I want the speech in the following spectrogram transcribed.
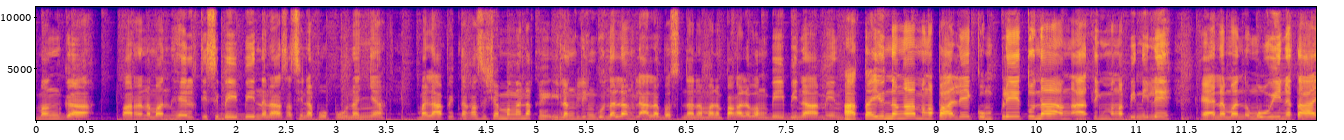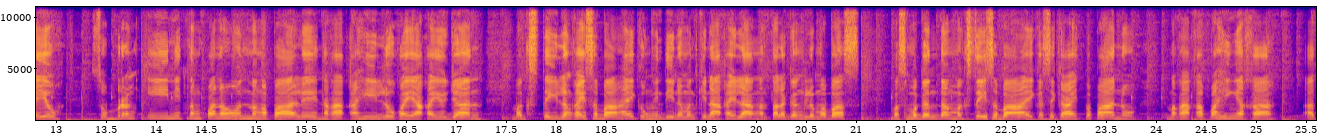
mangga, para naman healthy si baby na nasa sinapupunan niya. Malapit na kasi siya mga anak eh. Ilang linggo na lang, lalabas na naman ang pangalawang baby namin. At ayun na nga mga pale, kumpleto na ang ating mga binili. Kaya naman umuwi na tayo. Sobrang init ng panahon mga pale, nakakahilo kaya kayo dyan, magstay lang kayo sa bahay kung hindi naman kinakailangan talagang lumabas. Mas magandang magstay sa bahay kasi kahit papano, makakapahinga ka at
